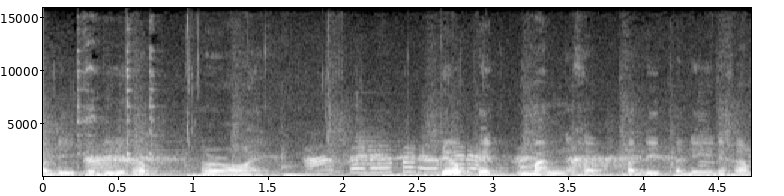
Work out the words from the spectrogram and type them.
อดีพอดีครับ อร่อย เปรี้ยวเผ็ดมันนะครับ พอดีพอดีนะครับ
